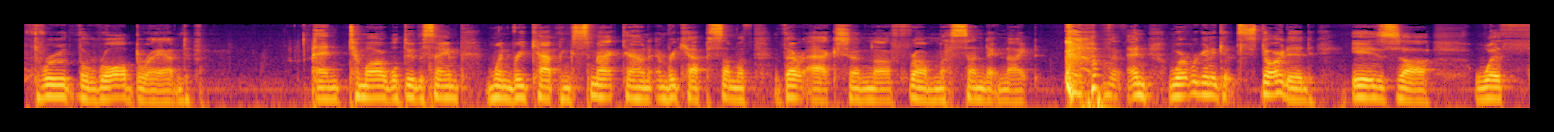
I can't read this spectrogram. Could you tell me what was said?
through the Raw brand. And tomorrow we'll do the same when recapping SmackDown and recap some of their action uh, from Sunday night. and where we're going to get started is uh, with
